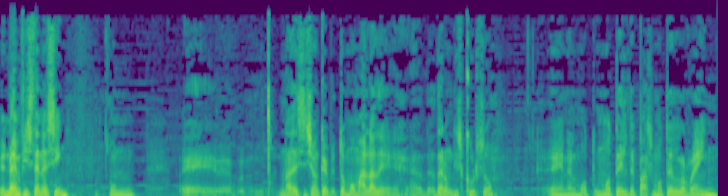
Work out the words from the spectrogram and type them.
en Memphis, Tennessee, un, eh, una decisión que tomó mala de, de dar un discurso en el mot- un motel de paz, Motel Lorraine,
